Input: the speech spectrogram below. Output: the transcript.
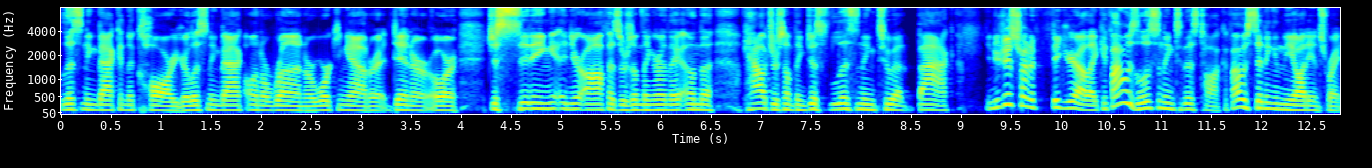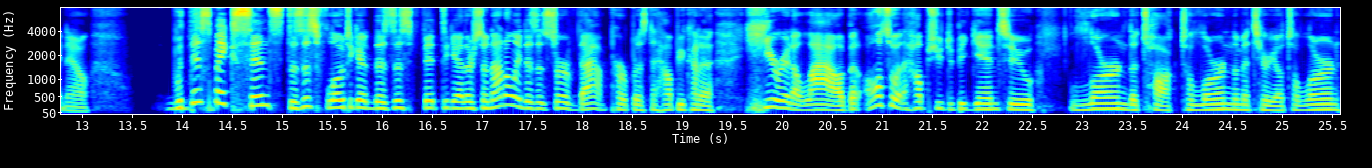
listening back in the car, you're listening back on a run or working out or at dinner or just sitting in your office or something or on the, on the couch or something, just listening to it back. And you're just trying to figure out like, if I was listening to this talk, if I was sitting in the audience right now, would this make sense? Does this flow together? Does this fit together? So not only does it serve that purpose to help you kind of hear it aloud, but also it helps you to begin to learn the talk, to learn the material, to learn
